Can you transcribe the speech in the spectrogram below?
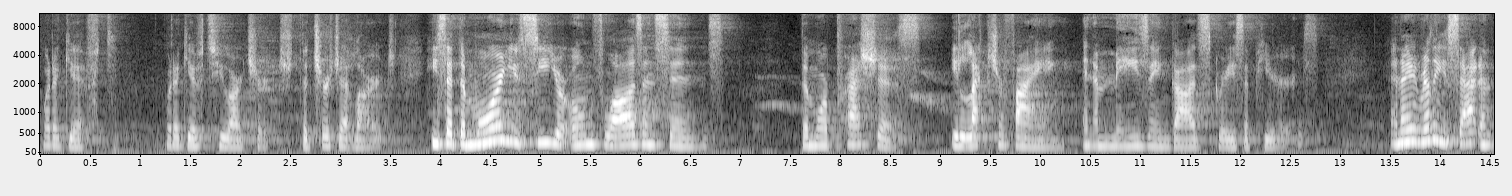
what a gift. What a gift to our church, the church at large. He said, The more you see your own flaws and sins, the more precious, electrifying, and amazing God's grace appears. And I really sat and,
